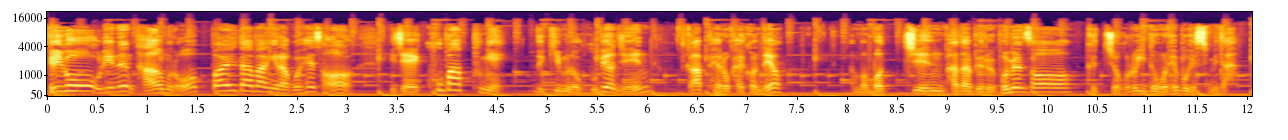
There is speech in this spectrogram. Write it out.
그리고 우리는 다음으로 뻘다방이라고 해서 이제 쿠바풍의 느낌으로 꾸며진 카페로 갈 건데요. 한번 멋진 바다뷰를 보면서 그쪽으로 이동을 해보겠습니다.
